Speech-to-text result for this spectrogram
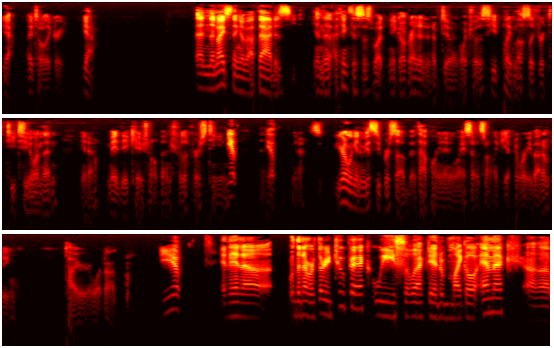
Yeah, I totally agree. Yeah. And the nice thing about that is, and the, I think this is what Neco Brett ended up doing, which was he played mostly for T2 and then, you know, made the occasional bench for the first team. Yep. And, Yep. You know, so you're only going to be a super sub at that point anyway, so it's not like you have to worry about him being tired or whatnot. Yep. And then uh, with the number 32 pick, we selected Michael Amick, uh,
